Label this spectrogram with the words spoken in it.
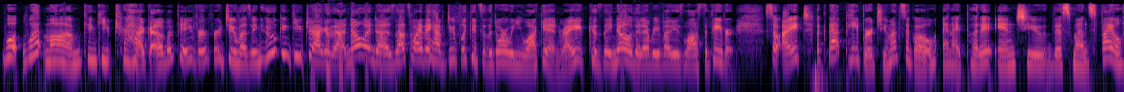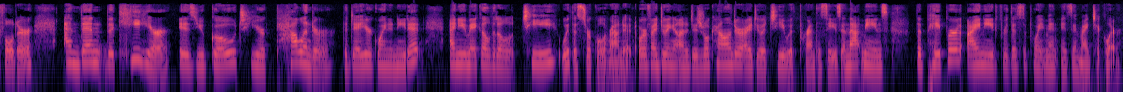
Well, what mom can keep track of a paper for two months? I mean, who can keep track of that? No one does. That's why they have duplicates at the door when you walk in, right? Because they know that everybody has lost the paper. So I took that paper two months ago and I put it into this month's file folder. And then the key here is you go to your calendar the day you're going to need it and you make a little T with a circle around it. Or if I'm doing it on a digital calendar, I do a T with parentheses. And that means the paper I need for this appointment is in my tickler.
